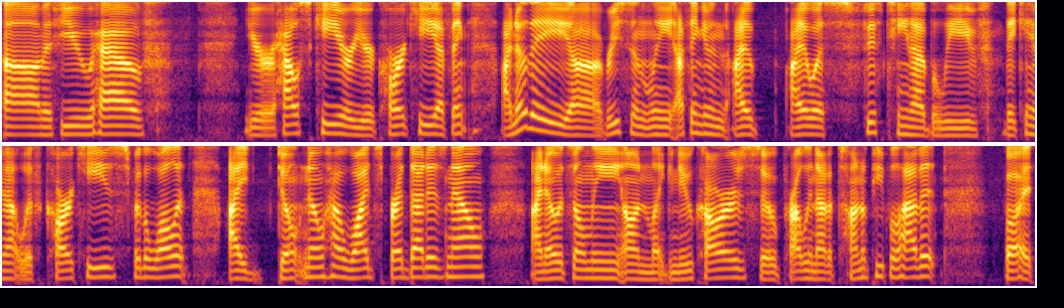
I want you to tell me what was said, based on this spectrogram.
Um, if you have your house key or your car key, I think I know they uh, recently. I think in I, iOS 15, I believe they came out with car keys for the wallet. I don't know how widespread that is now. I know it's only on like new cars, so probably not a ton of people have it. But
